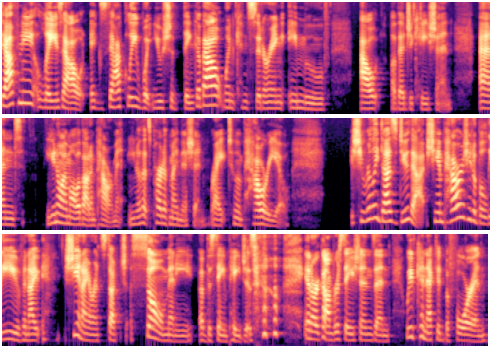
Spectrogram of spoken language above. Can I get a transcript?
Daphne lays out exactly what you should think about when considering a move out of education. And you know, I'm all about empowerment. You know, that's part of my mission, right? To empower you. She really does do that. She empowers you to believe. And I, she and I are on such so many of the same pages in our conversations, and we've connected before. And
